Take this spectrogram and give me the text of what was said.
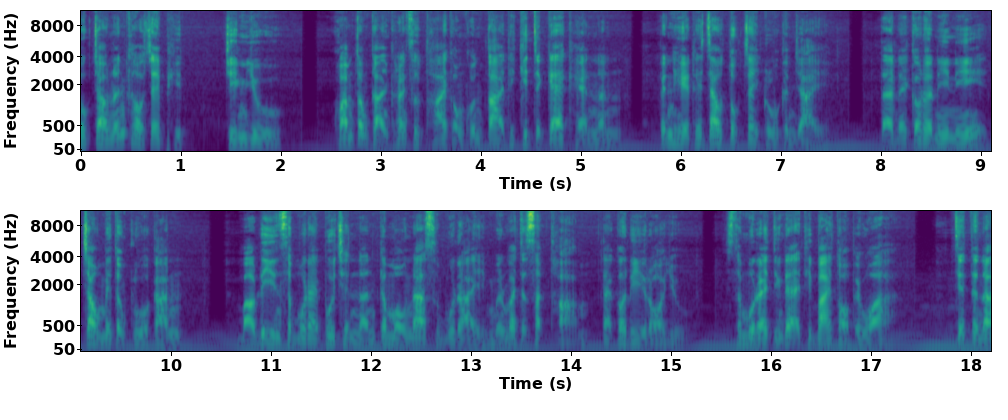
พวกเจ้านั้นเข้าใจผิด จริงอยู่ ความต้องการครั้งสุดท้ายของคนตายที่คิดจะแก้แค้นนั้น เป็นเหตุให้เจ้าตกใจกลัวกันใหญ่ แต่ในกรณีนี้เจ้าไม่ต้องกลัวกันบ่าวได้ยินสมุไรพูดเช่นนั้นก็มองหน้าสมุไรเหมือนว่าจะซักถาม แต่ก็ดีรออยู่ สมุไรจึงได้อธิบายต่อไปว่า เจตนา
